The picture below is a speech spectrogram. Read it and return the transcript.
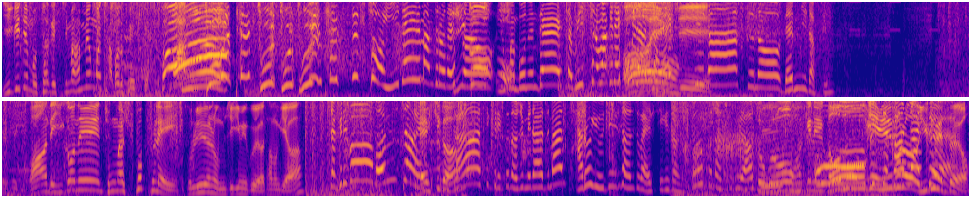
이기진 못하겠지만 한 명만 잡아도 베스트. 아! 둘! 둘! 둘! 둘! 텍스처 2대1 만들어냈어요. 이거! 이만 보는데 일단 위치를 확인했습니다. 어, 자, 엑시. 엑시가 끊어냅니다. 와 근데 이거는 정말 슈퍼 플레이. 돌리려는 움직임이고요 담은기야 자 그리고 먼저 엑시가? 엑시가 시크릿 끊어줍니다. 하지만 바로 유진 선수가 엑시 선수 끊어주고요. 쪽으로 확인해. 오, 넘어오기 근데 일부러. 유도했어요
